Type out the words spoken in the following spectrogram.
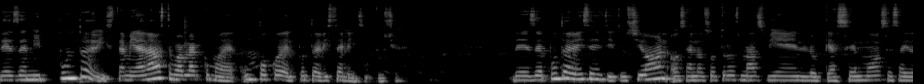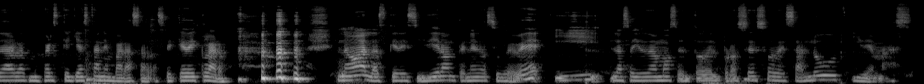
desde mi punto de vista, mira, nada más te voy a hablar como de, un poco del punto de vista de la institución. Desde el punto de vista de institución, o sea, nosotros más bien lo que hacemos es ayudar a las mujeres que ya están embarazadas, que quede claro, ¿no? A las que decidieron tener a su bebé y las ayudamos en todo el proceso de salud y demás,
